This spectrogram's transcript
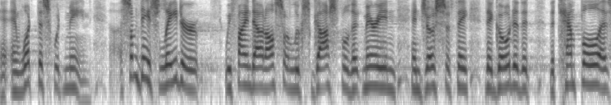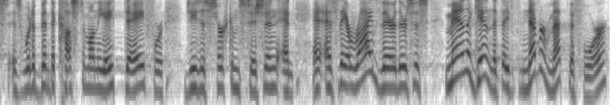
and what this would mean. Uh, some days later, we find out also in Luke's gospel that Mary and, and Joseph, they, they go to the, the temple as, as would have been the custom on the eighth day for Jesus' circumcision. And, and as they arrive there, there's this man again that they've never met before,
